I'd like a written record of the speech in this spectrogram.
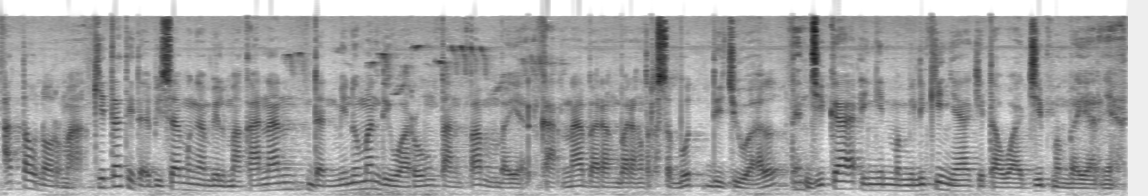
atau norma. Kita tidak bisa mengambil makanan dan minuman di warung tanpa membayar karena barang-barang tersebut dijual dan jika ingin memilikinya kita wajib membayarnya.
